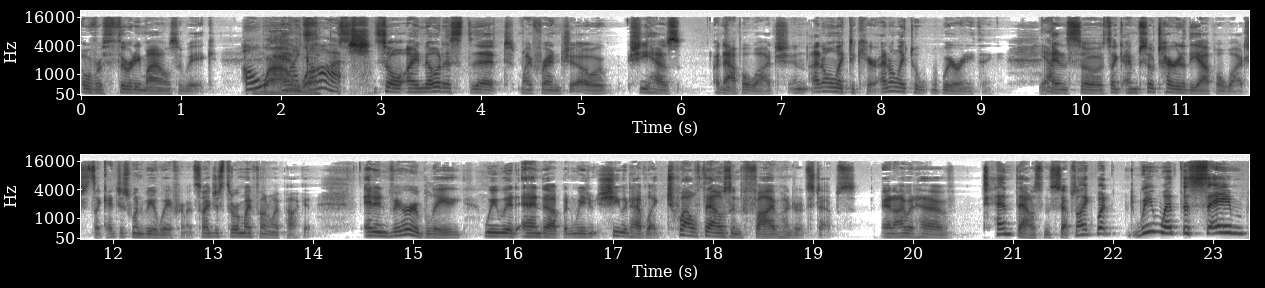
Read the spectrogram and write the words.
over thirty miles a week. Oh Wow. my gosh. So I noticed that my friend Joe, she has an Apple Watch, and I don't like to care. I don't like to wear anything. Yeah. And so it's like I'm so tired of the Apple Watch. It's like I just want to be away from it. So I just throw my phone in my pocket. And invariably, we would end up, and we she would have like twelve thousand five hundred steps, and I would have. 10,000 steps. I'm like, but we went the same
